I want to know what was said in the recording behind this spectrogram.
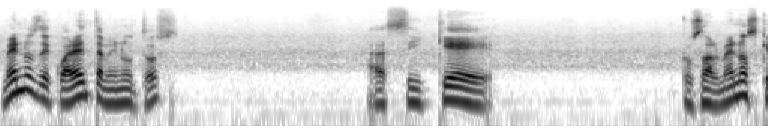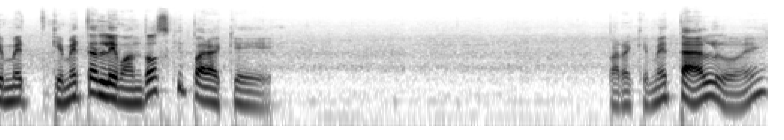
Menos de 40 minutos. Así que... Pues al menos que, que meta Lewandowski para que... Para que meta algo, ¿eh?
